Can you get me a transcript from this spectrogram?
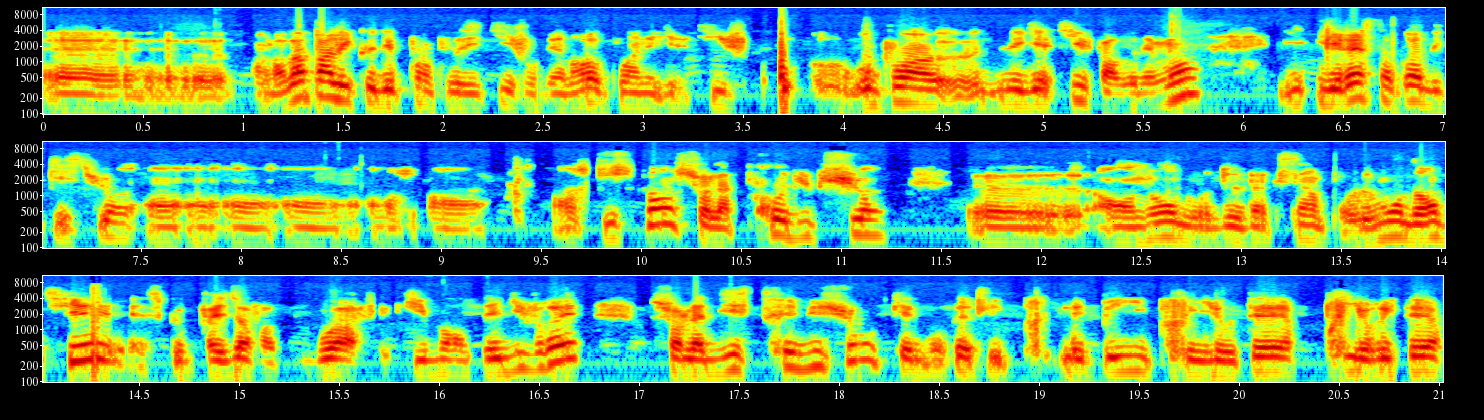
euh, on va pas parler que des points positifs, on viendra au point négatif. Au, point euh, négatif, pardonnez-moi, il, reste encore des questions en, en, en, en suspens sur la production euh, en nombre de vaccins pour le monde entier. Est-ce que Pfizer va pouvoir effectivement délivrer sur la distribution Quels vont être les, les pays prioritaires, prioritaires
